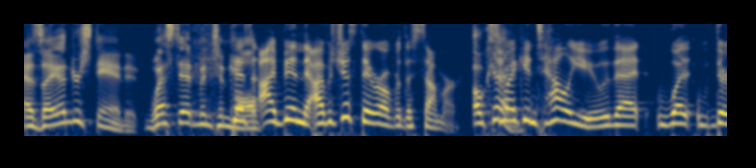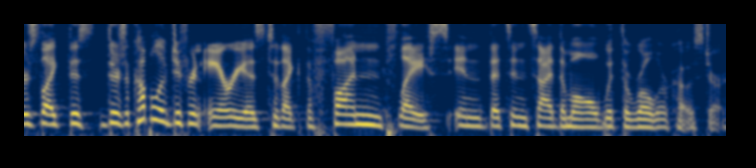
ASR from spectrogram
as I understand it, West Edmonton Mall. Because I've been there. I was just there over the summer. Okay. So I can tell you that what there's like this there's a couple of different areas to like the fun place in that's inside the mall with the roller coaster.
